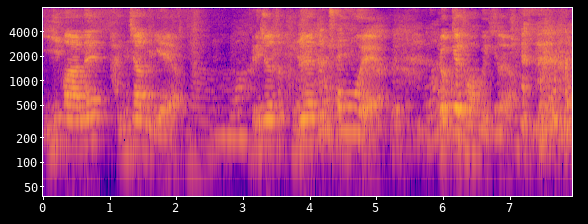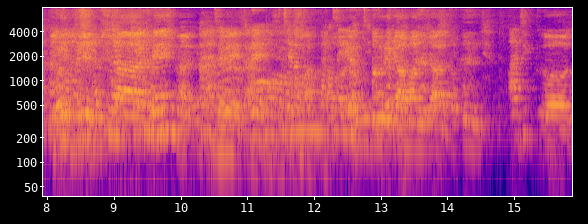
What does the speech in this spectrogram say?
2반의 반장이에요. 그러면서 분야도 총무예요. 몇 개 더 하고 있어요. 여러분들이 복숭아의 네. 제외자. 네, 제가 복숭아. 어, 여러분들에게 아마 이제 조금 아직 어,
